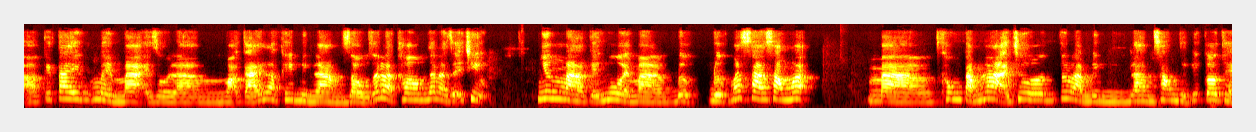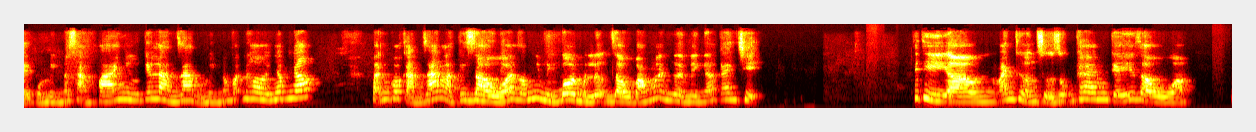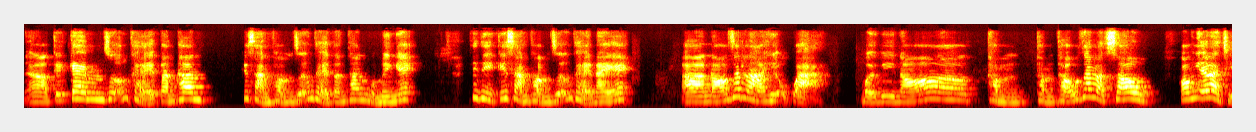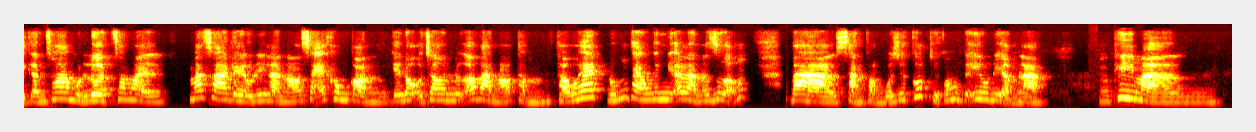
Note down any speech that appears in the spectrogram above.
à, cái tay cũng mềm mại rồi là mọi cái là khi mình làm dầu rất là thơm rất là dễ chịu. Nhưng mà cái người mà được được massage xong á mà không tắm lại chưa tức là mình làm xong thì cái cơ thể của mình nó sảng khoái nhưng cái làn da của mình nó vẫn hơi nhấp nhấp vẫn có cảm giác là cái dầu á giống như mình bôi một lượng dầu bóng lên người mình á các anh chị. Thế thì uh, anh thường sử dụng thêm cái dầu uh, cái kem dưỡng thể toàn thân cái sản phẩm dưỡng thể toàn thân của mình ấy thế thì cái sản phẩm dưỡng thể này ấy à, nó rất là hiệu quả bởi vì nó thẩm thẩm thấu rất là sâu. Có nghĩa là chỉ cần xoa một lượt xong rồi massage đều đi là nó sẽ không còn cái độ trơn nữa và nó thẩm thấu hết đúng theo cái nghĩa là nó dưỡng. Và sản phẩm của Jacob thì có một cái ưu điểm là khi mà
